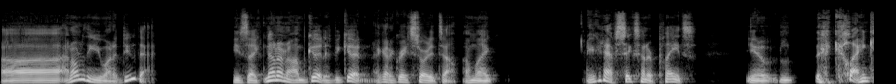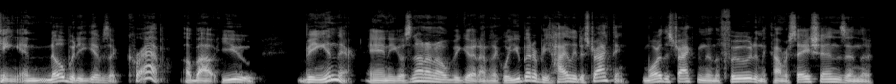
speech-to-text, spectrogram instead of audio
uh, I don't think you want to do that. He's like, No, no, no, I'm good. It'd be good. I got a great story to tell. I'm like, You're gonna have 600 plates, you know, clanking, and nobody gives a crap about you being in there. And he goes, no, no, no, it'll be good. I'm like, well, you better be highly distracting, more distracting than the food and the conversations and the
